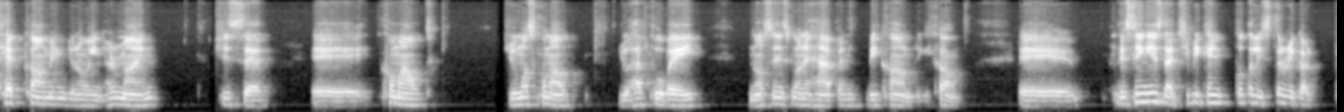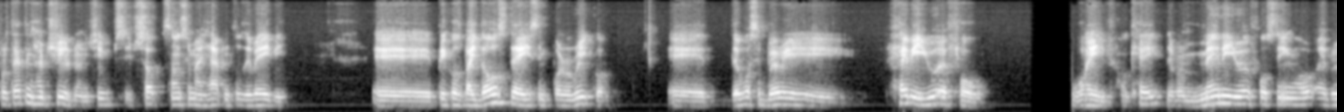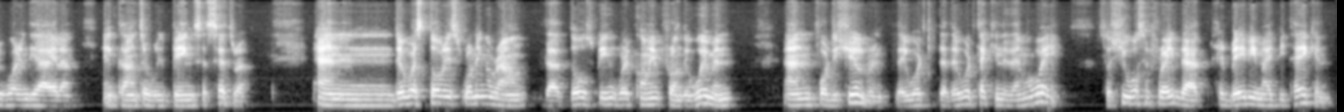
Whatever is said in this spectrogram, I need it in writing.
kept coming, you know, in her mind. She said, uh, "Come out. You must come out. You have to obey. Nothing's going to happen. Be calm. Be calm." Uh, the thing is that she became totally hysterical, protecting her children. She, she thought something might happen to the baby. Uh, because by those days in Puerto Rico, uh, there was a very heavy UFO wave. Okay, there were many UFOs seen everywhere in the island, encounter with beings, etc. And there were stories running around that those beings were coming from the women and for the children. They were that they were taking them away. So she was afraid that her baby might be taken,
